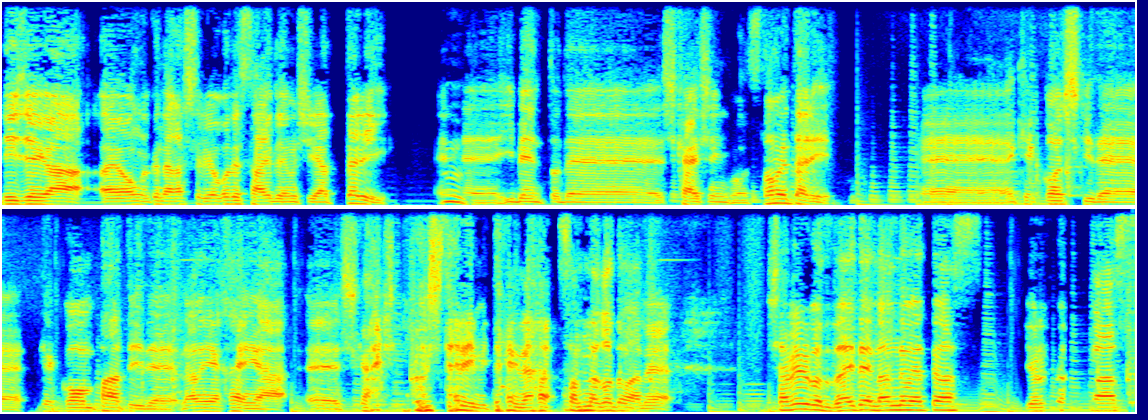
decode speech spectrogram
DJ が、えー音楽流してる横でサイド MC やったり、うんえーイベントで司会進行を務めたり、えー結婚式で、結婚パーティーで何やかんや、えー司会進行したりみたいな、そんなことまで、喋ること大体何でもやってます。よろしくお願いします。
